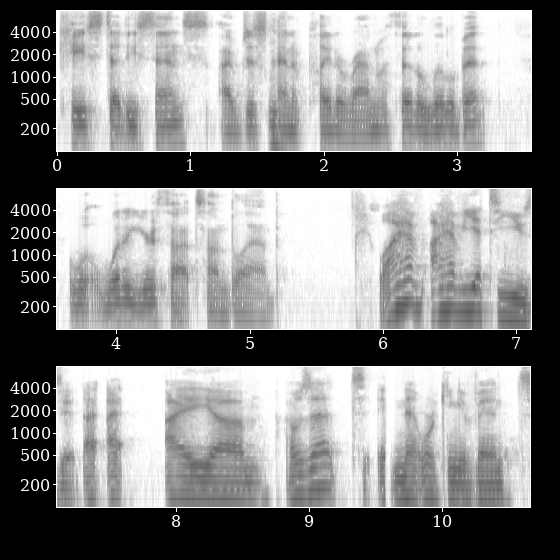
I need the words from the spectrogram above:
case study sense. I've just kind of played around with it a little bit. What, what are your thoughts on Blab? Well, I have I have yet to use it. I I, I, um, I was at a networking event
